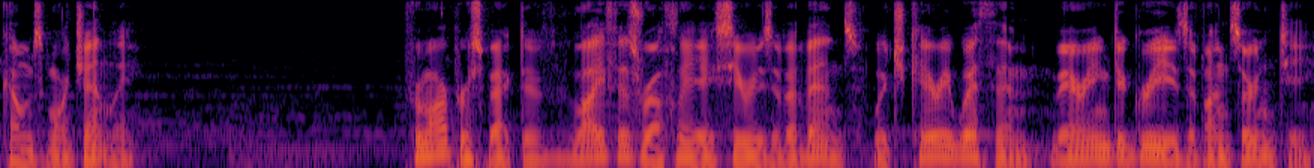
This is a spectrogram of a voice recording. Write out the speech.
comes more gently. From our perspective, life is roughly a series of events which carry with them varying degrees of uncertainty.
